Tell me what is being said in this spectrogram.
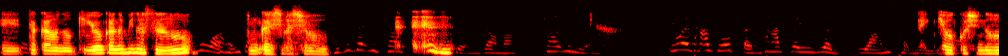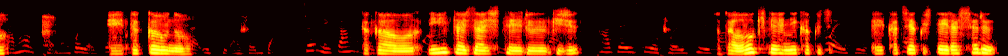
えー、高尾の起業家の皆さんをお迎えしましょう。今日お越しの、えー、高尾の高尾に滞在している技術高尾を起点に活躍していらっしゃる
